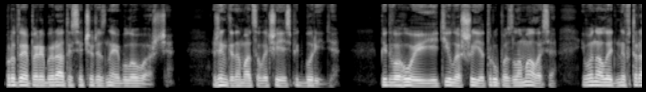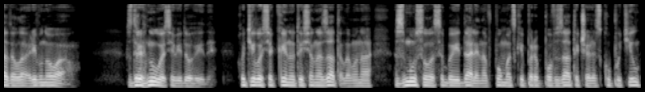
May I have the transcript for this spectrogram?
проте перебиратися через неї було важче. Жінка намацала чиєсь підборіддя. Під вагою її тіла шия трупа зламалася, і вона ледь не втратила рівновагу. Здригнулася від огиди. Хотілося кинутися назад, але вона змусила себе і далі навпомацки переповзати через купу тіл,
